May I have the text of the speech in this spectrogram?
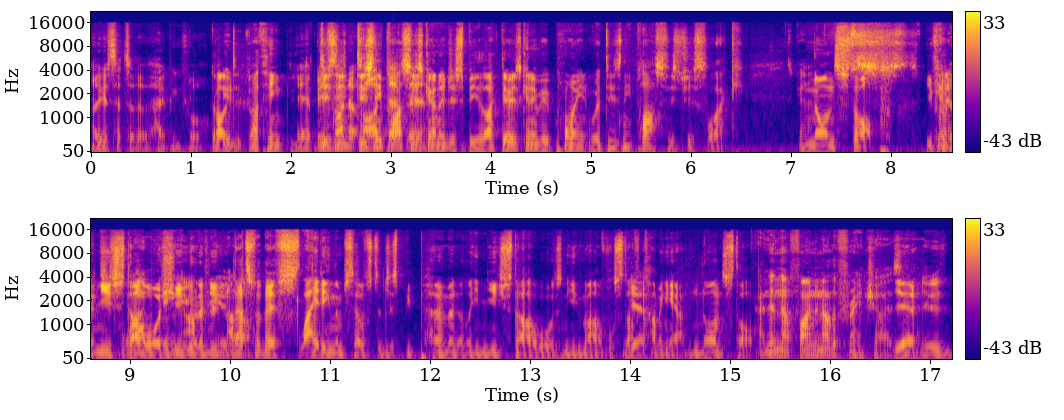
i guess that's what they're hoping for Oh, You'd- d- I think Yeah, but Disney, Disney Plus is going to just be like there is going to be a point where Disney Plus is just like non-stop. You've got gonna a new Star Wars show. thing You got a new. another. That's what they're slating themselves to just be permanently new Star Wars, new Marvel stuff Yeah. coming out non-stop. and then they'll find another franchise. Yeah. and do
